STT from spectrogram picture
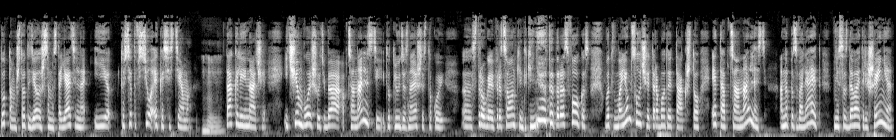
тут там что-то делаешь самостоятельно. И то есть это все экосистема, угу. так или иначе. И чем больше у тебя опциональностей, и тут люди, знаешь, из такой э, строгой операционки, они такие, нет, это расфокус. Вот в моем случае это работает так, что эта опциональность она позволяет мне создавать решения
